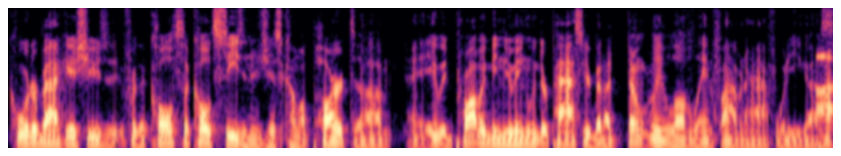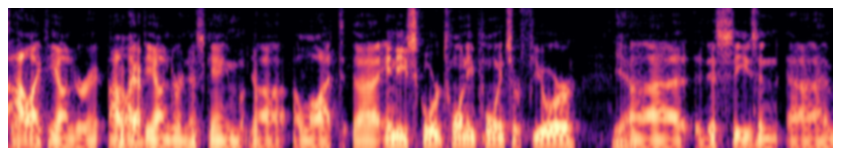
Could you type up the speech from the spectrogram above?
Quarterback issues for the Colts. The Colts season has just come apart. Um, it would probably be New England or passier, but I don't really love laying five and a half. What do you guys? I, say? I like the under. I Okay. like the under in this game uh, a lot. Uh, Indy scored twenty points or fewer. Yeah. Uh, this season, uh,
